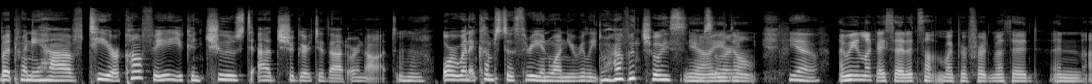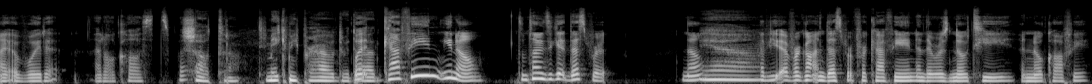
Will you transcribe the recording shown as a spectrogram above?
But when you have tea or coffee, you can choose to add sugar to that or not. Mm-hmm. Or when it comes to 3 in 1, you really don't have a choice. Yeah, you don't. Yeah. I mean, like I said, it's not my preferred method and I avoid it at all costs. But, Shatra. Make me proud with but that. caffeine, you know, sometimes you get desperate. No? Yeah. Have you ever gotten desperate for caffeine and there was no tea and no coffee?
